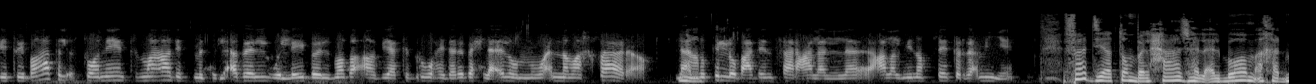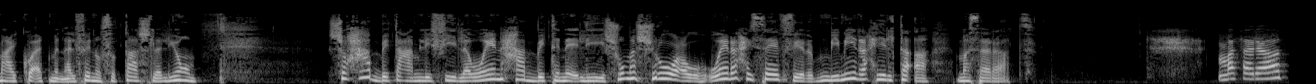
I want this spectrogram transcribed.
بطباعة الإسطوانات ما عادت مثل قبل وال label ما بقى بيعتبروه هيدا ربح لإلهم وإنما خسارة. لأنه نعم. كله بعدين صار على على المنصات الرقمية. فادية طنب الحاج هالألبوم أخذ معك وقت من 2016 لليوم. شو حابة تعملي فيه؟ لوين حابة تنقليه؟ شو مشروعه؟ وين رح يسافر؟ بمين رح يلتقى؟ مسارات. مسارات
